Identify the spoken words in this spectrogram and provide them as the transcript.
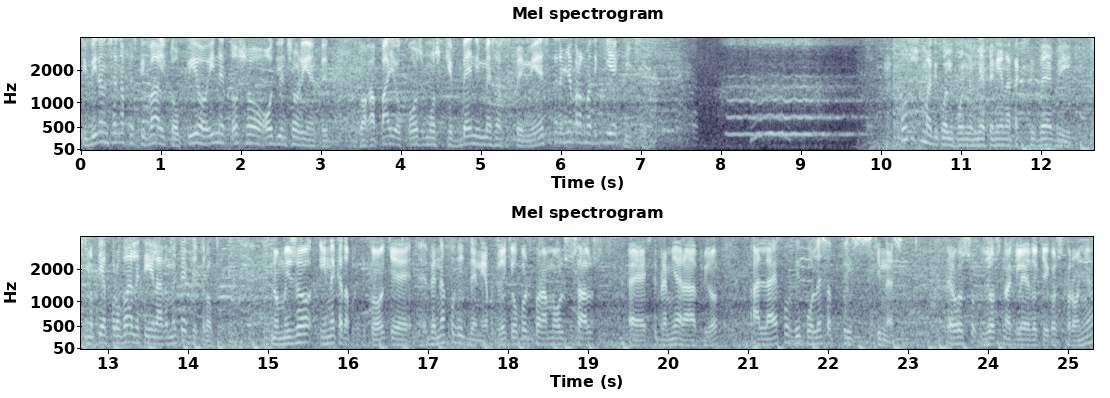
την πήραν σε ένα φεστιβάλ το οποίο είναι τόσο audience oriented, το αγαπάει ο κόσμος και μπαίνει μέσα στις ταινίες, ήταν μια πραγματική έκπληξη. Πόσο σημαντικό λοιπόν είναι μια ταινία να ταξιδεύει στην οποία προβάλλεται η Ελλάδα με τέτοιο τρόπο; Νομίζω είναι καταπληκτικό και δεν έχω δει την ταινία. Έχω δει και όπως φορά με όλους τους άλλους ε, στην Πρεμιέρα αύριο, αλλά έχω δει πολλές από τις σκηνές. Εγώ ζω στην Αγγλία εδώ και 20 χρόνια,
